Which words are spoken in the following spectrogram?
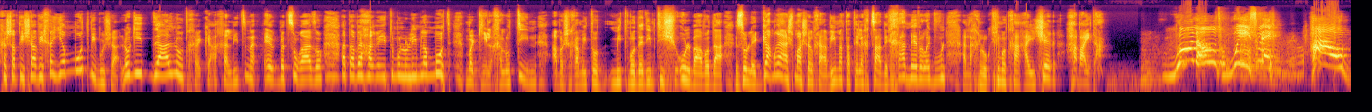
חשבתי שאביך ימות מבושה. לא גידלנו אותך ככה להתנהג בצורה הזו. אתה והרי אתמול עלולים למות. מגעיל לחלוטין. אבא שלך מתמוד- מתמודד עם תשאול בעבודה. זו לגמרי האשמה שלך. ואם אתה תלך צעד אחד מעבר לגבול אנחנו לוקחים אותך הישר הביתה. Ronald Weasley! How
